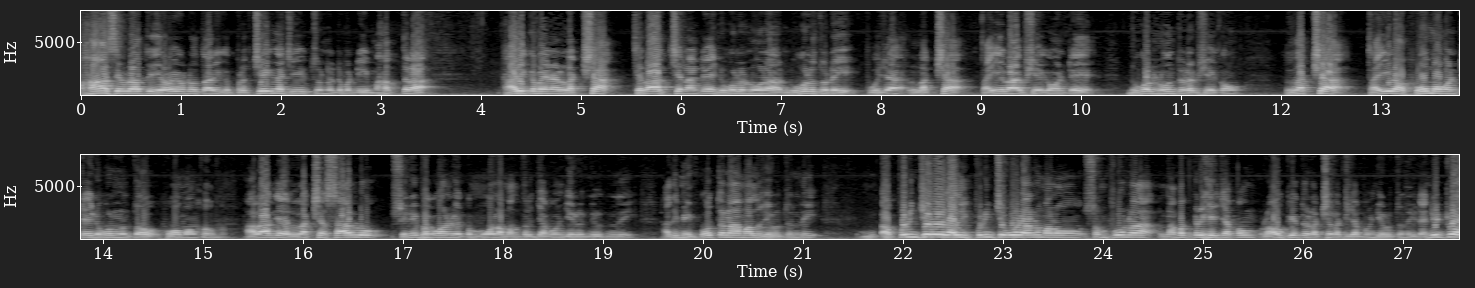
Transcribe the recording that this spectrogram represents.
మహాశివరాత్రి ఇరవై ఒకటో తారీఖు ప్రత్యేకంగా చేస్తున్నటువంటి మహత్తర కార్యక్రమైన లక్ష తిలార్చన అంటే నువ్వుల నూనె నువ్వులతోటి పూజ లక్ష తైలాభిషేకం అంటే నువ్వుల నూనెతో అభిషేకం లక్ష తైల హోమం అంటే నువ్వుల నూనెతో హోమం. అలాగే లక్ష సార్లు శని భగవాను యొక్క మూల మంత్ర జపం జరుగుతుంది అది మీ గోత్రనామాలు జరుగుతుంది. అప్పటి నుంచే కూడా కాదు ఇప్పటి నుంచే కూడాను మనం సంపూర్ణ నవగ్రహి జపం రావుకేతు లక్ష లక్ష జపం జరుగుతుంది. వీటన్నిటిలో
